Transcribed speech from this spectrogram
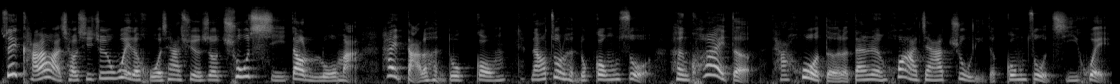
所以卡拉瓦乔其实就是为了活下去的时候，初期到罗马，他也打了很多工，然后做了很多工作。很快的，他获得了担任画家助理的工作机会，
